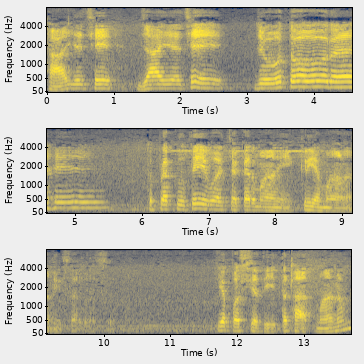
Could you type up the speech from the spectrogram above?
થાય છે, જાય છે, જોતો રહે. તો પ્રકૃતે વચ કર્માણી ક્રિયમાણાની સર્વસ્વ. યપશ્યતિ પશ્યતિ તથાત્માનમ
